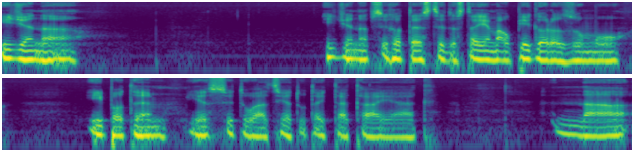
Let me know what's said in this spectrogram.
Idzie na idzie na psychotesty, dostaje małpiego rozumu i potem jest sytuacja tutaj taka jak na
